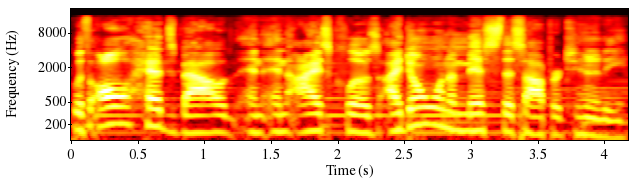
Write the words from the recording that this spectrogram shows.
with all heads bowed and, and eyes closed, I don't want to miss this opportunity.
